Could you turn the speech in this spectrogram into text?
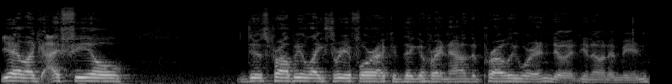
Yeah, like I feel there's probably like three or four I can think of right now that probably were into it. You know what I mean?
